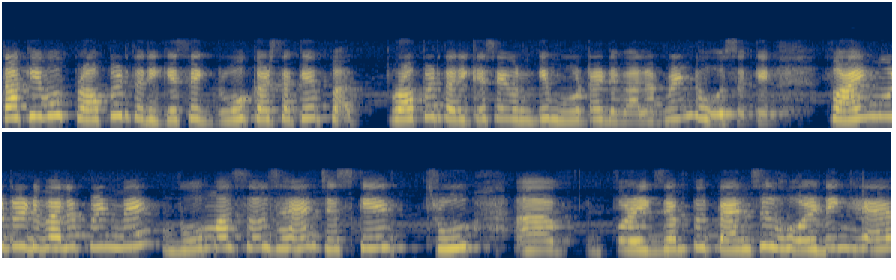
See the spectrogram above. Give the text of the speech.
ताकि वो प्रॉपर तरीके से ग्रो कर सके प्रॉपर तरीके से उनकी मोटर डेवलपमेंट हो सके। फाइन मोटर डेवलपमेंट में वो मसल्स हैं जिसके through for example pencil holding है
